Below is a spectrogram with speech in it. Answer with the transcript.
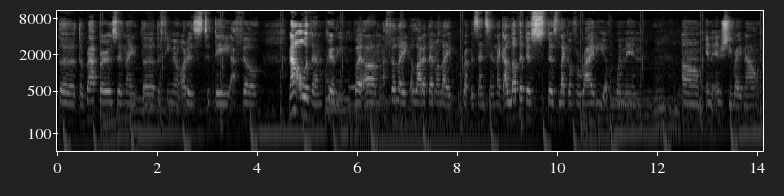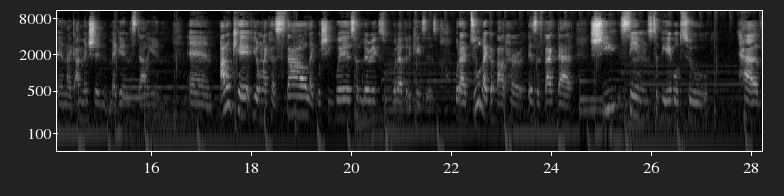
the the rappers and like the the female artists today. I feel not all of them clearly, but um, I feel like a lot of them are like representing. Like I love that there's there's like a variety of women Mhm. um, in the industry right now. And like I mentioned Megan Thee Stallion. And I don't care if you don't like her style, like what she wears, her lyrics, whatever the case is. What I do like about her is the fact that she seems to be able to have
